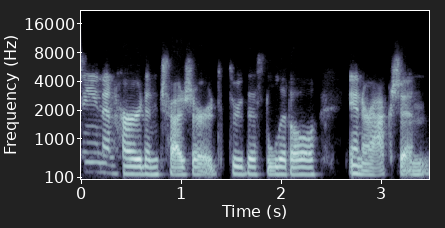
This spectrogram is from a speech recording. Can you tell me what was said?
seen and heard and treasured through this little interaction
